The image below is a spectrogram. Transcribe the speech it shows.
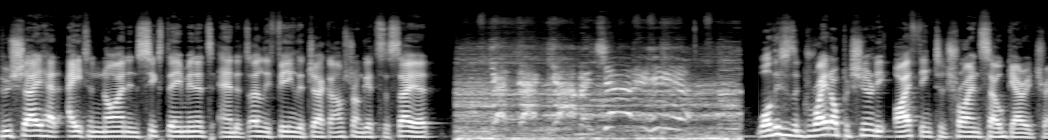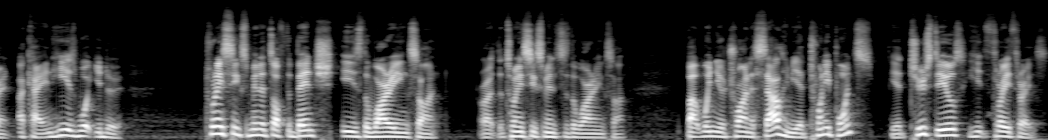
Boucher had eight and nine in 16 minutes, and it's only fitting that Jack Armstrong gets to say it. While this is a great opportunity, I think, to try and sell Gary Trent. Okay, and here's what you do 26 minutes off the bench is the worrying sign. All right, the 26 minutes is the worrying sign. But when you're trying to sell him, he had 20 points, he had two steals, he hit three threes.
